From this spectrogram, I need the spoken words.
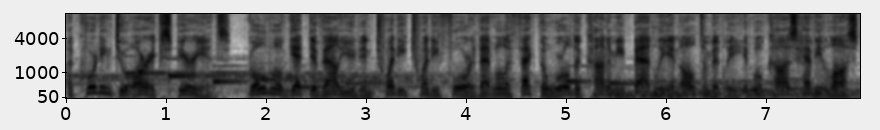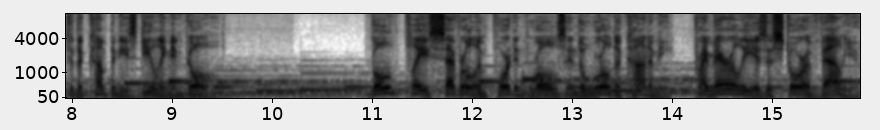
According to our experience, gold will get devalued in 2024 that will affect the world economy badly and ultimately it will cause heavy loss to the companies dealing in gold. Gold plays several important roles in the world economy, primarily as a store of value,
